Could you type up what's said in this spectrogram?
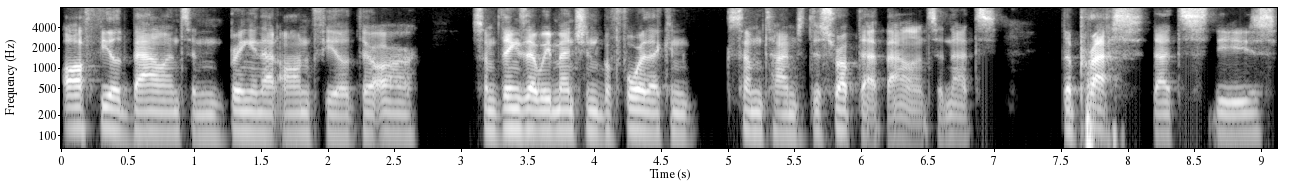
off-field balance and bringing that on-field. There are some things that we mentioned before that can sometimes disrupt that balance, and that's the press. That's these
